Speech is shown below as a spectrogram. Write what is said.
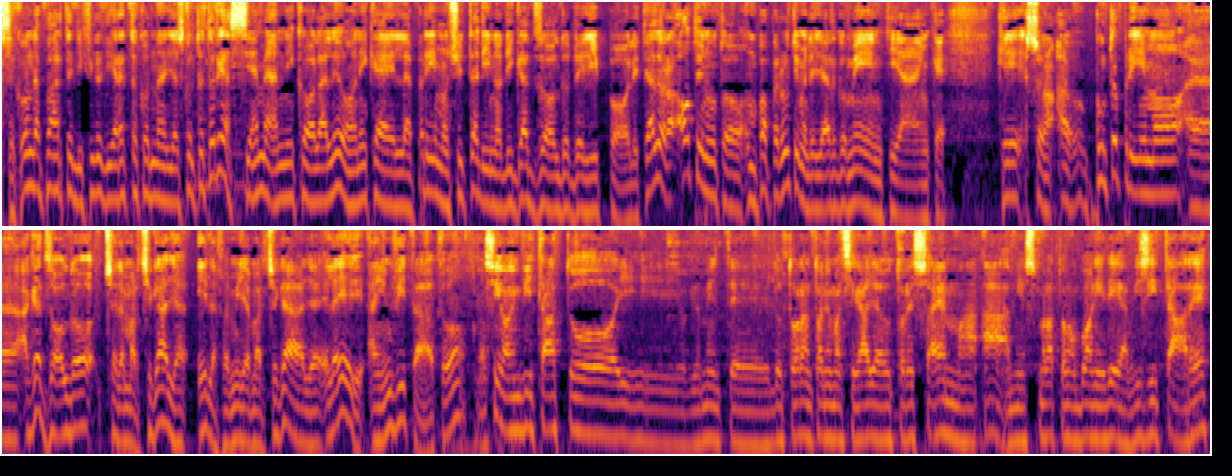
Seconda parte di filo diretto con gli ascoltatori assieme a Nicola Leoni che è il primo cittadino di Gazzoldo degli Ippoliti. Allora ho tenuto un po' per ultimo degli argomenti anche che sono ah, punto primo eh, a Gazzoldo c'è la Marcegaglia e la famiglia Marcegaglia e lei ha invitato no? Sì, ho invitato i, ovviamente il dottor Antonio Marcegaglia e la dottoressa Emma a, mi è sembrata una buona idea, visitare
